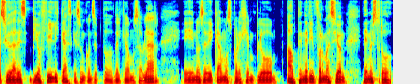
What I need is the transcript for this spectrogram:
ciudades biofílicas, que es un concepto del que vamos a hablar. Eh, nos dedicamos, por ejemplo, a obtener información de nuestro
